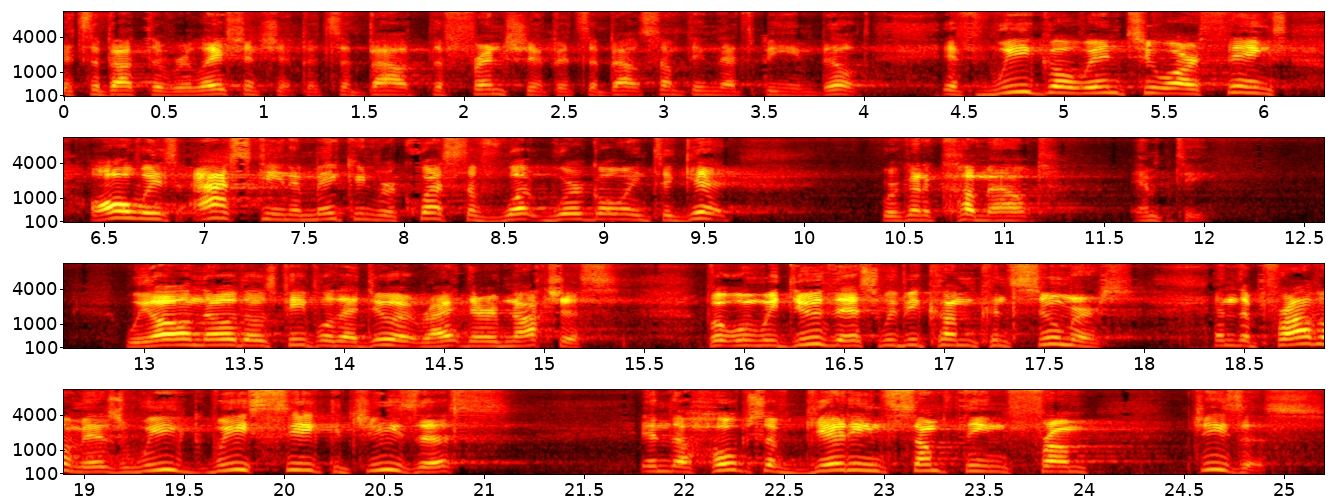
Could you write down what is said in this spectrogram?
It's about the relationship. It's about the friendship. It's about something that's being built. If we go into our things always asking and making requests of what we're going to get, we're going to come out empty. We all know those people that do it, right? They're obnoxious. But when we do this, we become consumers. And the problem is, we, we seek Jesus in the hopes of getting something from Jesus.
